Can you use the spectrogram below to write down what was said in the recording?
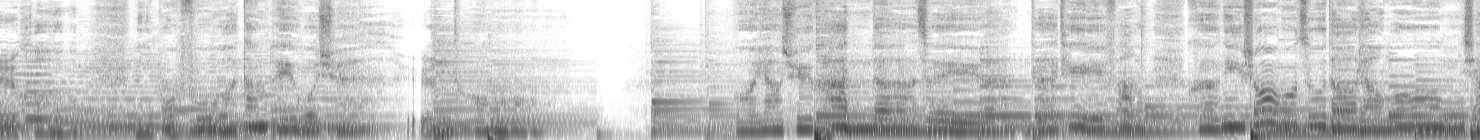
时候，你不负我，但陪我学忍痛。我要去看的最远的地方，和你手舞足蹈聊梦想，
